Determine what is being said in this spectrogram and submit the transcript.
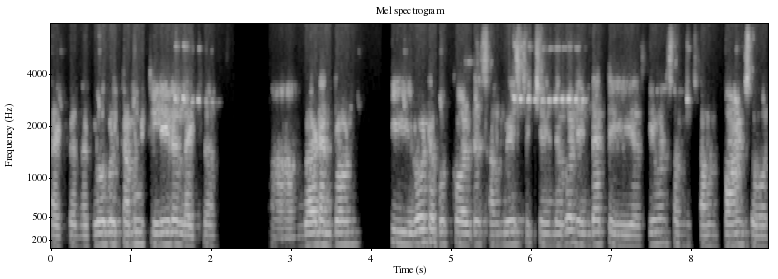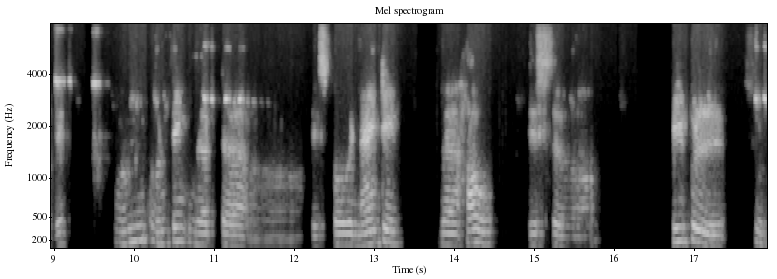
like uh, the global community leader, like uh, uh, Gordon Brown, he wrote a book called Some Ways to Change the World. In that, he has given some, some points over it. One, one thing that uh, this COVID 19, how this uh, people should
